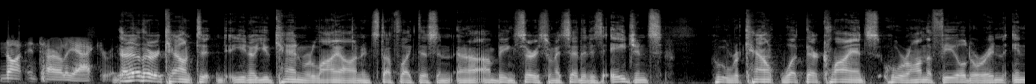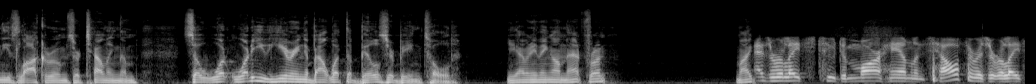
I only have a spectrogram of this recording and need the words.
not entirely accurate. another account that, you know you can rely on and stuff like this. And uh, I'm being serious when I say that is agents who recount what their clients who are on the field or in in these locker rooms are telling them. So what what are you hearing about what the Bills are being told? You have anything on that front, Mike? As it relates to Damar Hamlin's health or as it relates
